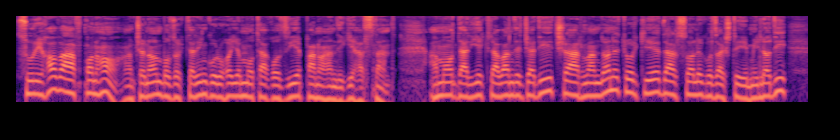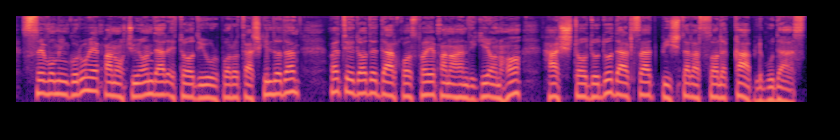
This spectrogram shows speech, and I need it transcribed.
سوری ها و افغان ها همچنان بزرگترین گروه های متقاضی پناهندگی هستند. اما در یک روند جدید شهروندان ترکیه در سال گذشته میلادی سومین گروه پناهجویان در اتحادیه اروپا را تشکیل دادند و تعداد درخواست های پناهندگی آنها 82 درصد بیشتر از سال قبل بوده است.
